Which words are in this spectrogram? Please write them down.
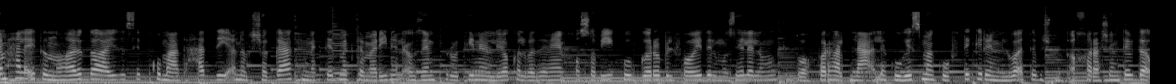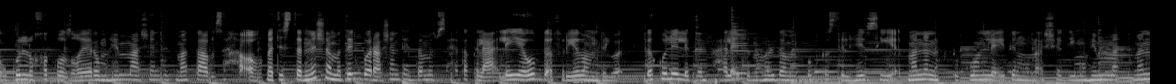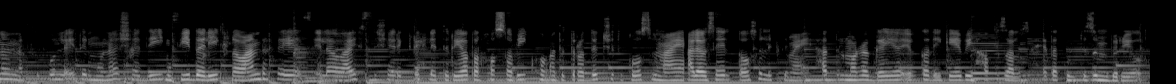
ختام حلقة النهاردة عايزة أسيبكم مع تحدي. أنا بشجعك إنك تدمج تمارين الأوزان في روتين اللياقة البدنية الخاصة بيك وتجرب الفوائد المذهلة اللي ممكن توفرها لعقلك وجسمك. وافتكر إن الوقت مش متأخر عشان تبدأ وكل خطوة صغيرة مهمة عشان تتمتع بصحة أفضل. ما تستناش لما تكبر عشان تهتم بصحتك العقلية وابدأ في رياضة من دلوقتي. ده كل اللي كان في حلقة النهاردة من بودكاست ال healthy أتمنى إنك تكون لقيت المناقشة دي مهمة. أتمنى إنك تكون لقيت المناقشة دي مفيدة ليك. لو عندك أي أسئلة وعايز تشارك رحلة الرياضة الخاصة بيك فما تترددش تتواصل معايا. على وسائل التواصل الاجتماعي. لحد المرة الجاية افضل إيجابي حافظ على صحتك والتزم بالرياضة.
